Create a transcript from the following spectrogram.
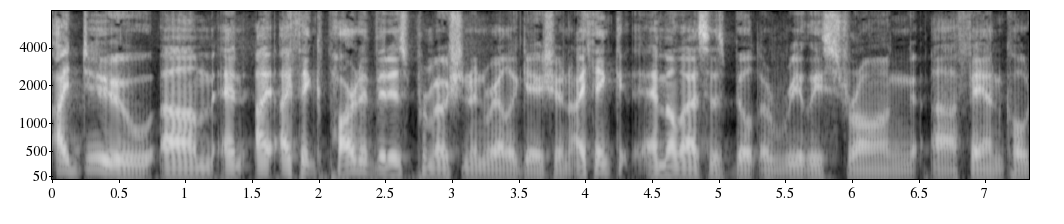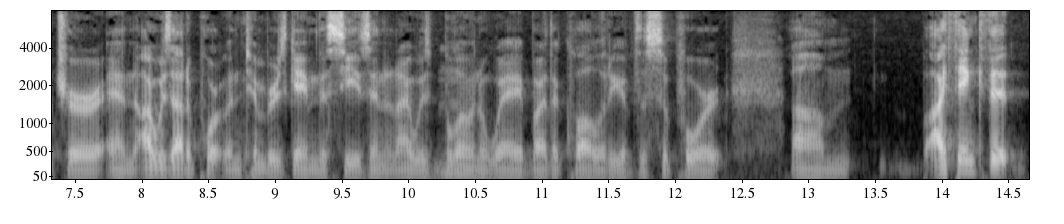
I do. Um, and I, I, think part of it is promotion and relegation. I think MLS has built a really strong uh, fan culture. And I was at a Portland Timbers game this season and I was mm-hmm. blown mm-hmm. away by the quality of the support. Um, I think that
